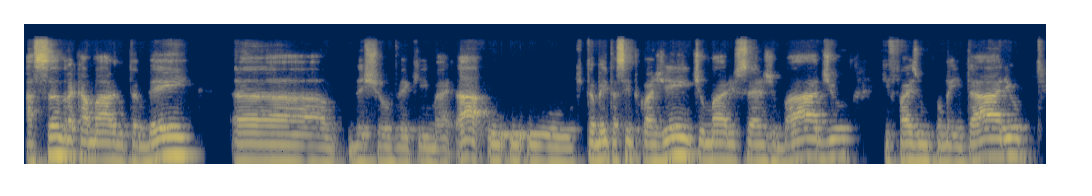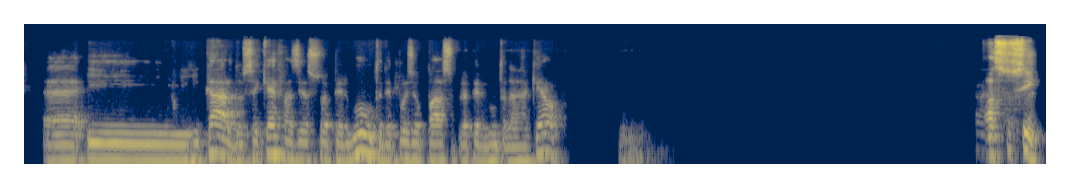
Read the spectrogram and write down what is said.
A Sandra Camargo também. Uh, deixa eu ver quem mais. Ah, o, o, o que também está sempre com a gente, o Mário Sérgio Bádio, que faz um comentário. Uh, e, Ricardo, você quer fazer a sua pergunta? Depois eu passo para a pergunta da Raquel. Faço sim,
